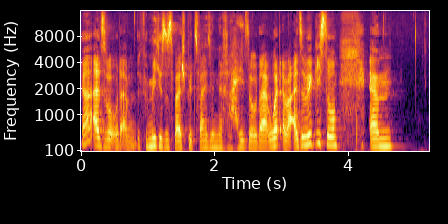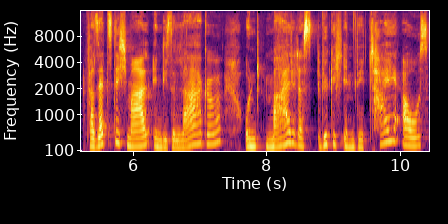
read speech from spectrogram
Ja, also, oder für mich ist es beispielsweise eine Reise oder whatever. Also wirklich so, ähm, Versetz dich mal in diese Lage und mal dir das wirklich im Detail aus,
